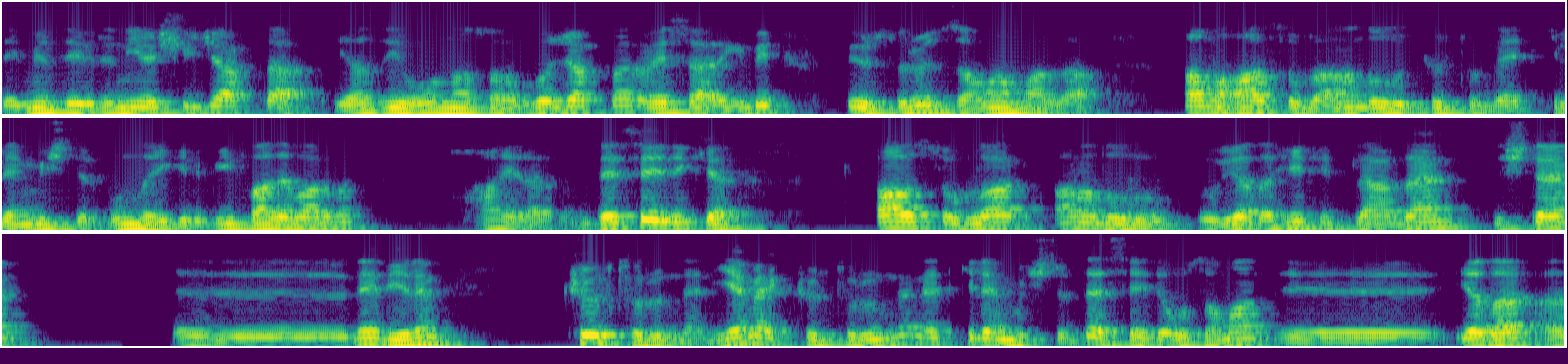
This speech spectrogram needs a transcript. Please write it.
Demir devrini yaşayacak da yazıyı ondan sonra bulacaklar vesaire gibi bir sürü zaman var daha. Ama Asurlar Anadolu kültüründe etkilenmiştir. Bununla ilgili bir ifade var mı? Hayır abi. Deseydik ki Asurlar Anadolu ya da Hititlerden işte e, ne diyelim kültüründen, yemek kültüründen etkilenmiştir deseydi o zaman e, ya da e,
